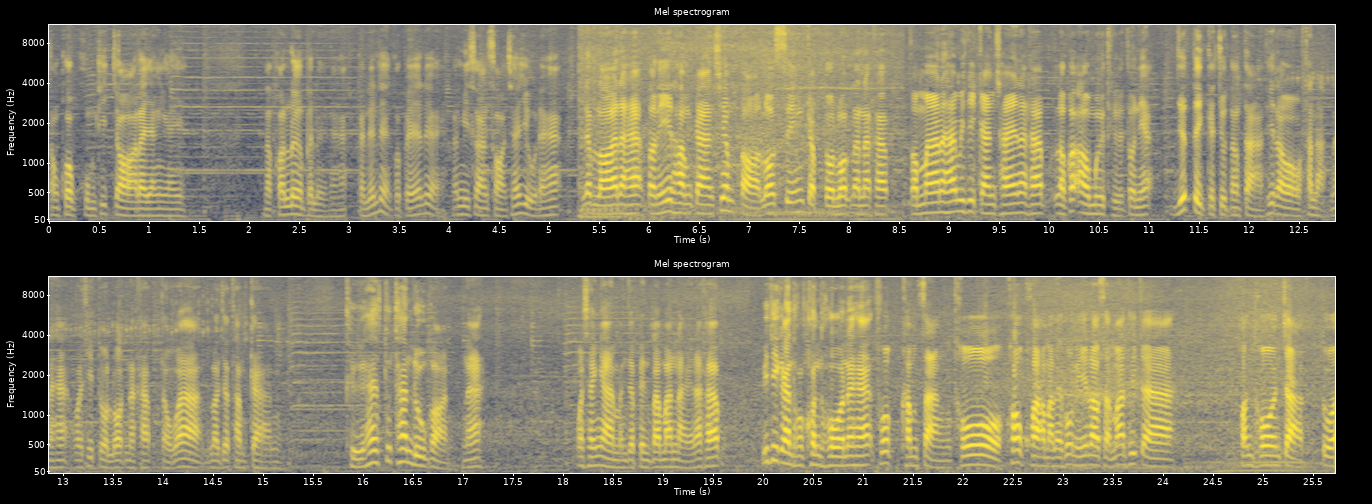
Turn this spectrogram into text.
ต้องควบคุมที่จออะไรยังไงเราก็เริ่มไปเลยนะฮะไปเรื่อยๆกดไปเรื่อยๆแล้วมีการสอนใช้อยู่นะฮะเรียบร้อยนะฮะตอนนี้ทำการเชื่อมต่อรถซิงกับตัวรถแล้วนะครับ ต่อมานะฮะวิธีการใช้นะครับ เราก็เอามือถือตัวนี้ยยึดติดกับจุดต่างๆ ที่เราถนัดนะฮะไว้ที่ตัวรถนะครับ แต่ว่าเราจะทำการถือให้ทุกท่านดูก่อนนะว่าใช้งานมันจะเป็นประมาณไหนนะครับ วิธีการของคอนโทรลนะฮะพวกคำสั่งโทรข้อความอะไรพวกนี้เราสามารถที่จะคอนโทรลจากตัว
